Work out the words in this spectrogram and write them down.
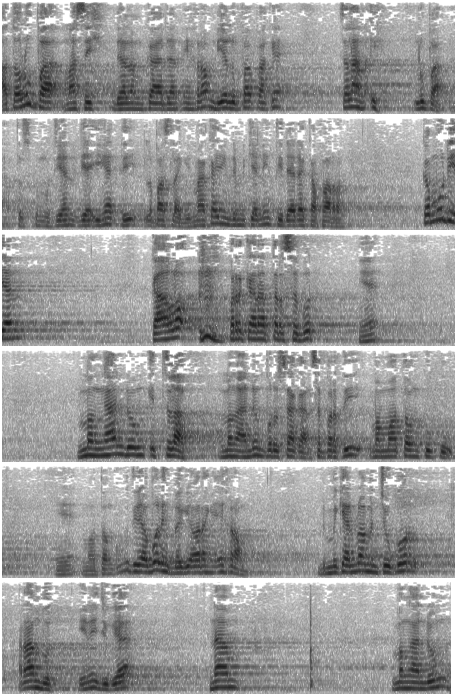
Atau lupa masih dalam keadaan ihram dia lupa pakai celana. Ih, lupa. Nah, terus kemudian dia ingat dilepas lagi. Maka yang demikian ini tidak ada kafarah. Kemudian kalau perkara tersebut ya mengandung itlaf, mengandung perusakan seperti memotong kuku. Ya, memotong kuku tidak boleh bagi orang yang ihram. Demikian pula mencukur rambut. Ini juga enam mengandung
